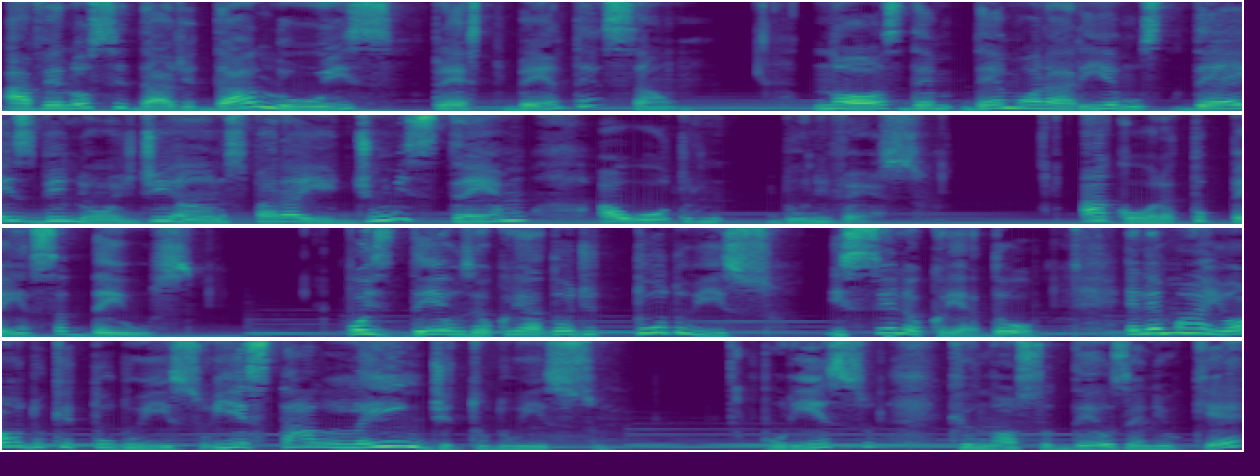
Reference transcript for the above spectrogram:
à velocidade da luz, preste bem atenção, nós de demoraríamos 10 bilhões de anos para ir de um extremo ao outro do universo. Agora tu pensa Deus Pois Deus é o Criador de tudo isso. E se Ele é o Criador, Ele é maior do que tudo isso e está além de tudo isso. Por isso que o nosso Deus, Ele o quê?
